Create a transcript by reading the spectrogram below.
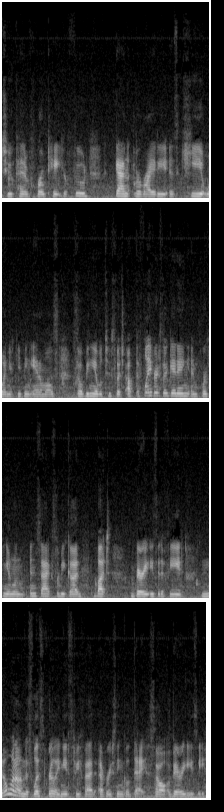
to kind of rotate your food Again, variety is key when you're keeping animals. So being able to switch up the flavors they're getting and working in one with insects would be good, but very easy to feed. No one on this list really needs to be fed every single day, so very easy.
